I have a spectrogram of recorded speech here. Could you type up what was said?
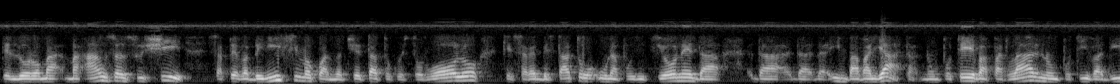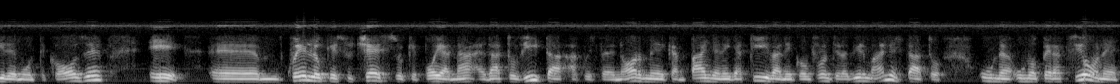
del loro ma, ma Aung San Suu Kyi sapeva benissimo quando ha accettato questo ruolo che sarebbe stata una posizione da, da, da, da, imbavagliata, non poteva parlare, non poteva dire molte cose e ehm, quello che è successo, che poi ha, ha, dato vita a questa enorme campagna negativa nei confronti della Birmania, è stato un, un'operazione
